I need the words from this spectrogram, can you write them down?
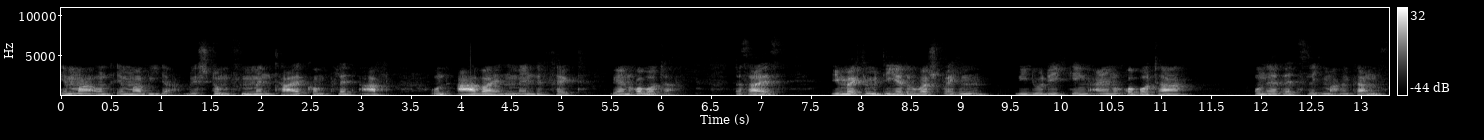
Immer und immer wieder. Wir stumpfen mental komplett ab und arbeiten im Endeffekt wie ein Roboter. Das heißt, ich möchte mit dir ja darüber sprechen, wie du dich gegen einen Roboter unersetzlich machen kannst.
